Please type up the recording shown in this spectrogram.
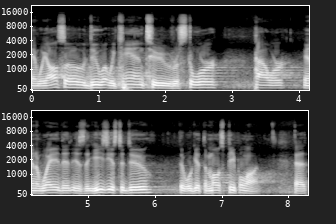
and we also do what we can to restore power in a way that is the easiest to do, that will get the most people on. At,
